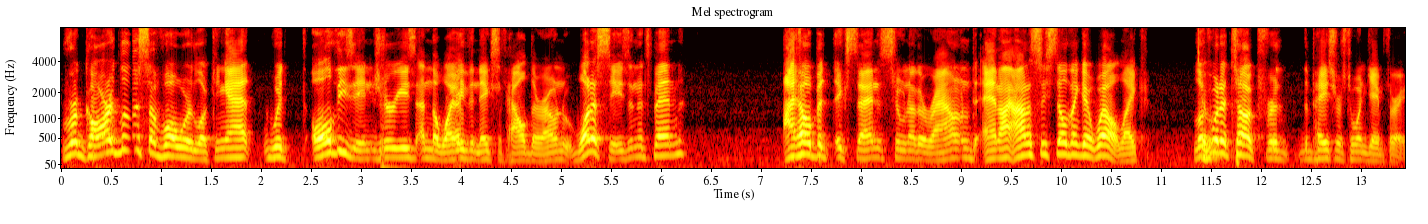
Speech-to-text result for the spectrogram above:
regardless of what we're looking at, with all these injuries and the way the Knicks have held their own, what a season it's been. I hope it extends to another round, and I honestly still think it will. Like, look what it took for the Pacers to win Game Three.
